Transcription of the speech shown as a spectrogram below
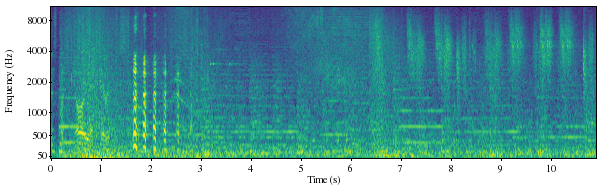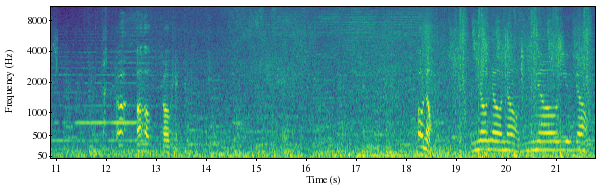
As much. Oh yeah, there it is. oh, uh oh, okay. Oh no. No, no, no. No, you don't.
